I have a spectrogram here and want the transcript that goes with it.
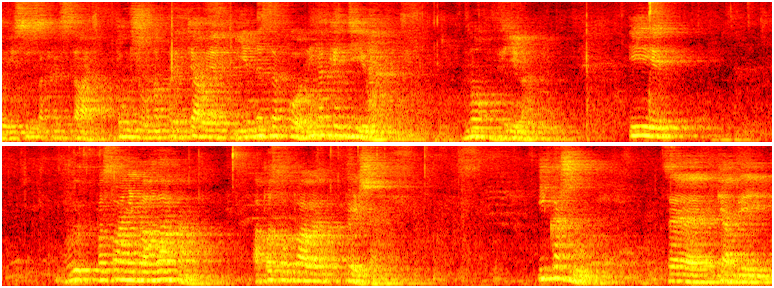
до Ісуса Христа, тому що вона притягує її не закон, ніяке діло, но віра. І в посланні до Галатам апостол Павел пише. І кажу, це п'ятий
